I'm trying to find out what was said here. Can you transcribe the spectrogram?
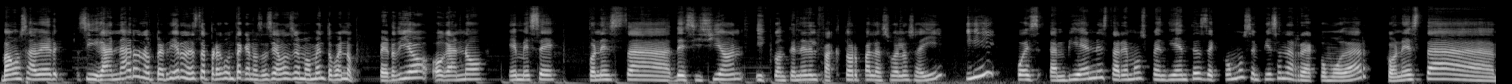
Vamos a ver si ganaron o perdieron esta pregunta que nos hacíamos en ese momento. Bueno, perdió o ganó MC con esta decisión y con tener el factor palazuelos ahí. Y pues también estaremos pendientes de cómo se empiezan a reacomodar con esta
